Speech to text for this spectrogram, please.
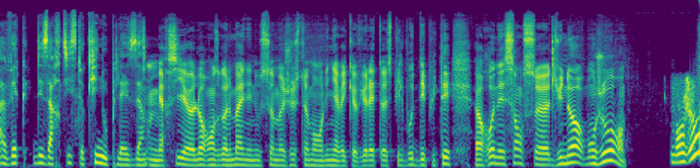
avec des artistes qui nous plaisent. Merci euh, Laurence Goldman et nous sommes justement en ligne avec Violette Spielbout, députée euh, Renaissance euh, du Nord. Bonjour. Bonjour.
